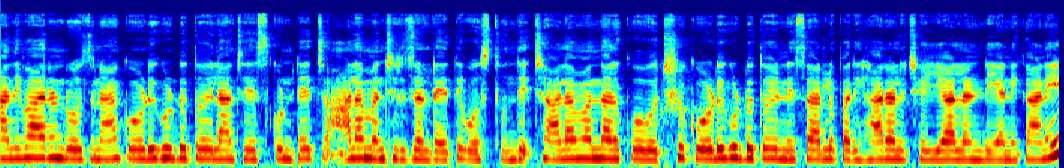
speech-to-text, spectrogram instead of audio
ఆదివారం రోజున కోడిగుడ్డుతో ఇలా చేసుకుంటే చాలా మంచి రిజల్ట్ అయితే వస్తుంది. చాలామంది అనుకోవచ్చు కోడిగుడ్డుతో ఎన్నిసార్లు పరిహారాలు చేయాలండి అని కానీ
